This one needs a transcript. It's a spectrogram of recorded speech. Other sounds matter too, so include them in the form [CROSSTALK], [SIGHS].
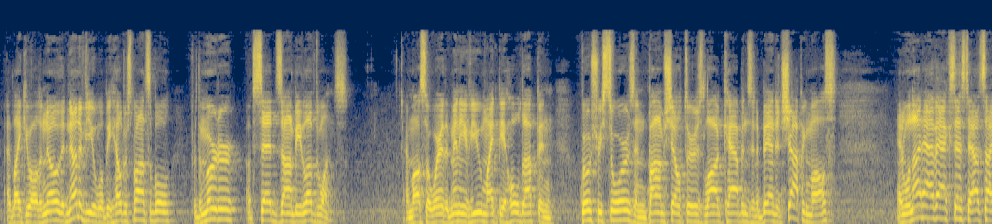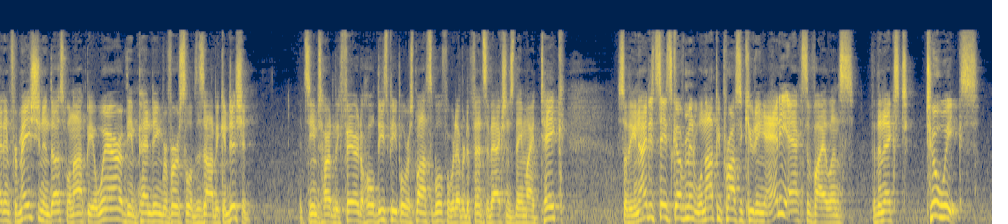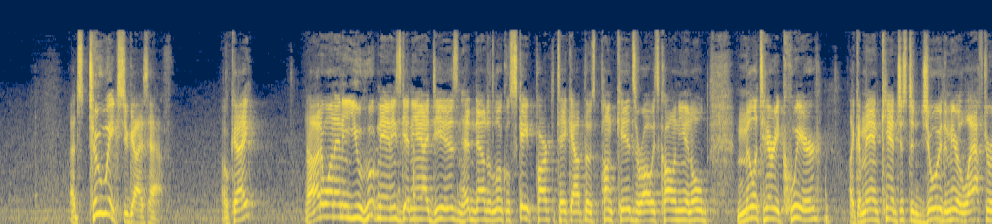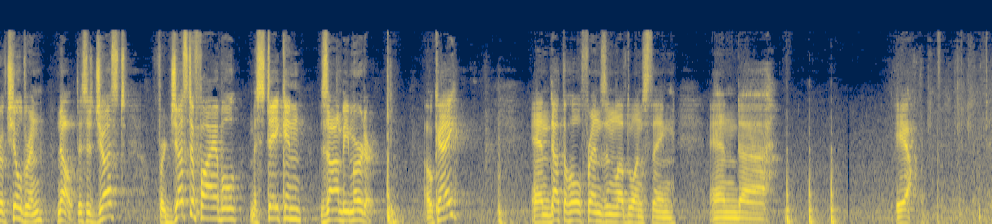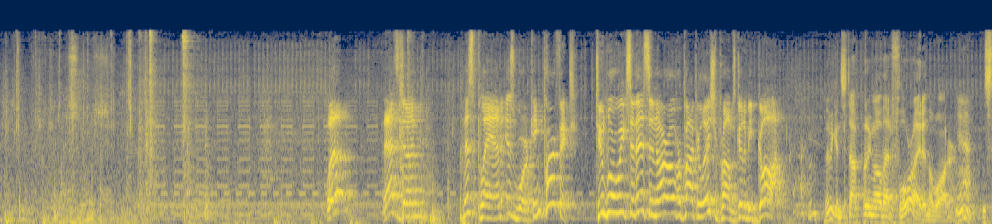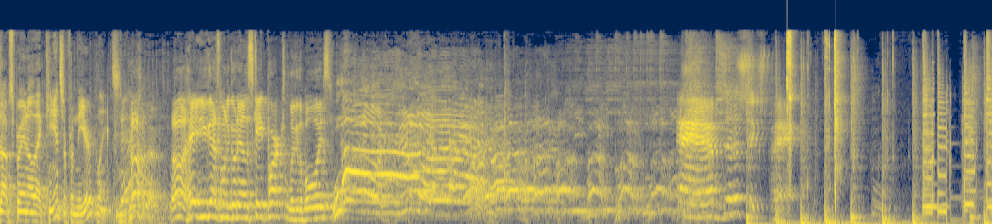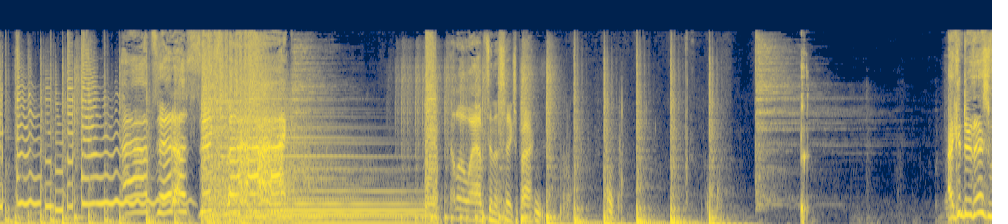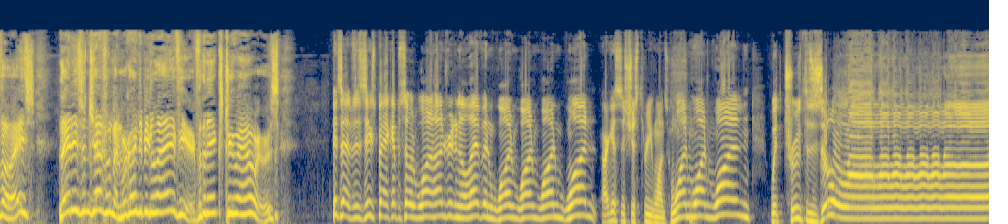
I'd like you all to know that none of you will be held responsible for the murder of said zombie loved ones. I'm also aware that many of you might be holed up in grocery stores and bomb shelters, log cabins, and abandoned shopping malls, and will not have access to outside information and thus will not be aware of the impending reversal of the zombie condition. It seems hardly fair to hold these people responsible for whatever defensive actions they might take, so the United States government will not be prosecuting any acts of violence for the next two weeks. That's two weeks you guys have. Okay? Now, I don't want any of you hootenannies getting any ideas and heading down to the local skate park to take out those punk kids who are always calling you an old military queer, like a man can't just enjoy the mere laughter of children. No, this is just for justifiable, mistaken zombie murder. Okay? And got the whole friends and loved ones thing. And, uh, yeah. Well, that's done. This plan is working perfect. Two more weeks of this and our overpopulation problem's gonna be gone. Then we can stop putting all that fluoride in the water. Yeah, and stop spraying all that cancer from the airplanes. Uh, [LAUGHS] hey, do you guys wanna go down to the skate park? Look at the boys? Abs and a six pack. Abs in a six pack. Hello, abs in a six pack. I can do this voice. Ladies and gentlemen, we're going to be live here for the next two hours. It's a six pack episode 111 1111. Or I guess it's just three ones. 111 with Truthzilla.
